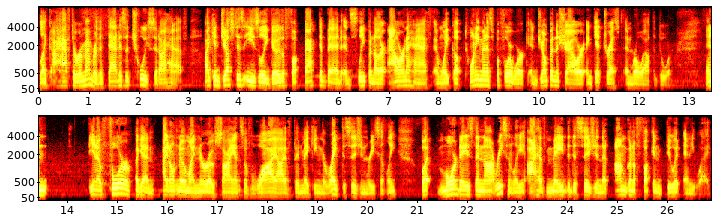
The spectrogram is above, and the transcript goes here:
like I have to remember that that is a choice that I have. I can just as easily go the fuck back to bed and sleep another hour and a half and wake up 20 minutes before work and jump in the shower and get dressed and roll out the door. And, you know, for, again, I don't know my neuroscience of why I've been making the right decision recently, but more days than not recently, I have made the decision that I'm going to fucking do it anyway.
